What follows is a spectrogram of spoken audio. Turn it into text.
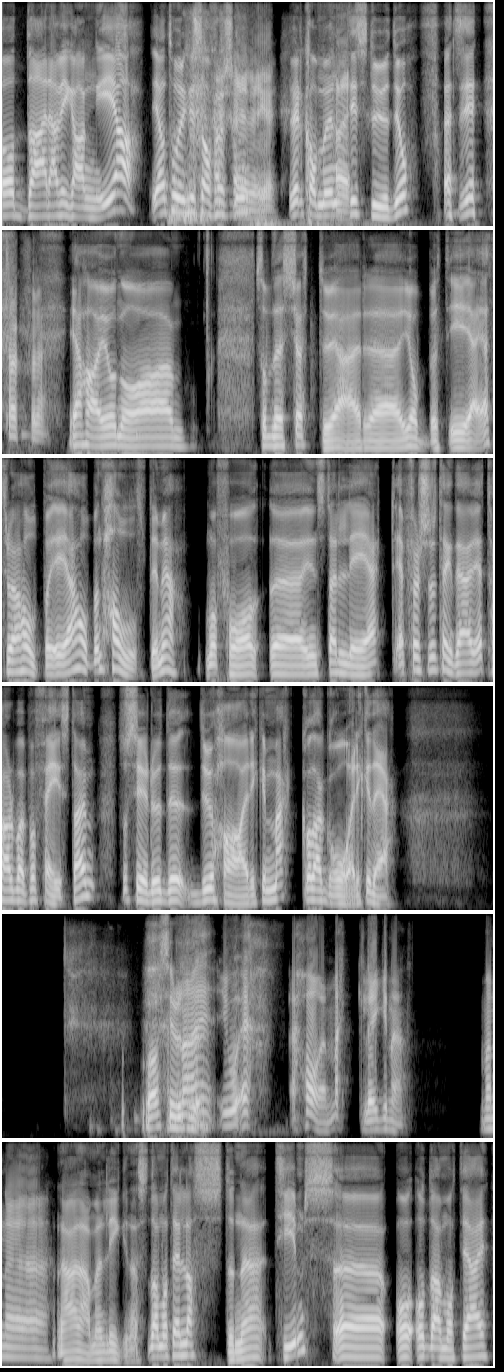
Og der er vi i gang. Ja, Jan Tore Christoffersen, velkommen Hei. til studio, får jeg si. Takk for det. Jeg har jo nå, som det kjøtthuet jeg er, eh, jobbet i Jeg, jeg tror jeg holdt på, jeg holdt på en halvtime, jeg. Med å få uh, installert jeg, Først så tenkte jeg jeg tar det bare på FaceTime, så sier du du, du har ikke Mac, og da går ikke det. Hva sier du til Nei, det? jo, jeg, jeg har en Mac liggende, men uh... Nei, nei, men liggende. Så da måtte jeg laste ned Teams, uh, og, og da måtte jeg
